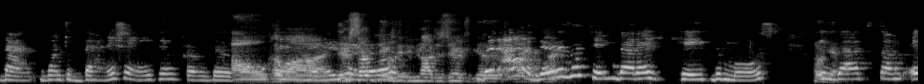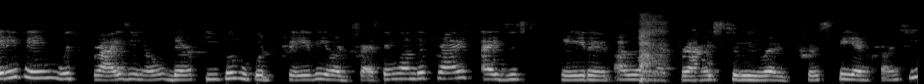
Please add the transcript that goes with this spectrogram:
that want to banish anything from the. Oh come on! There's some things that do not deserve to be. But ah, there is a thing that I hate the most. Okay. Is that some anything with fries? You know, there are people who put gravy or dressing on the fries. I just hate it. I want my fries to be very crispy and crunchy,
